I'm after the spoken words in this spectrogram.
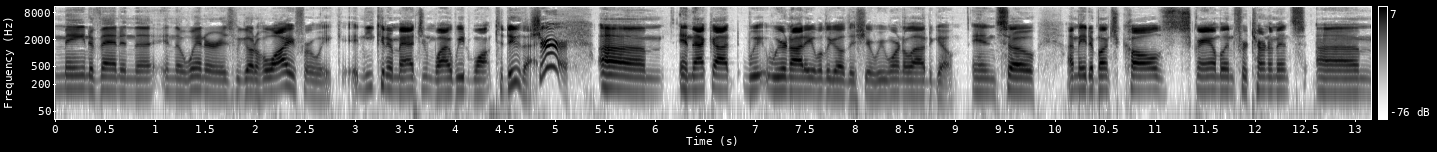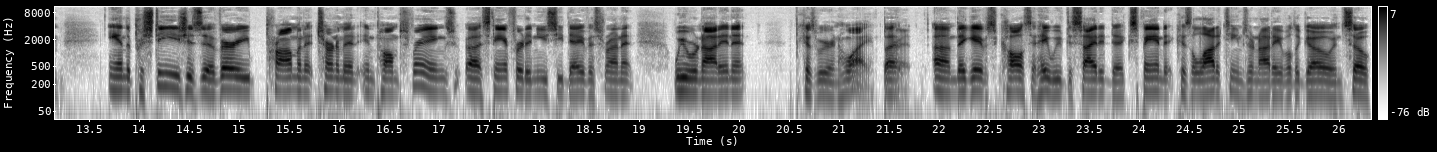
main event in the in the winter is we go to Hawaii for a week, and you can imagine why we'd want to do that. Sure. Um, and that got we, we were not able to go this year. We weren't allowed to go, and so I made a bunch of calls scrambling for tournaments. Um, and the Prestige is a very prominent tournament in Palm Springs. Uh, Stanford and UC Davis run it. We were not in it because we were in Hawaii, but um, they gave us a call and said, "Hey, we've decided to expand it because a lot of teams are not able to go." And so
